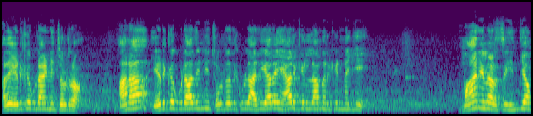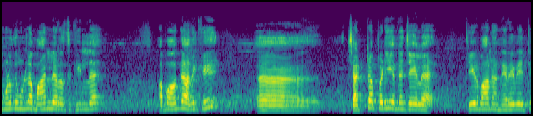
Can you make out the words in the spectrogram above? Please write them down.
அதை எடுக்கக்கூடாதுன்னு சொல்கிறோம் ஆனால் எடுக்கக்கூடாதுன்னு சொல்கிறதுக்குள்ள அதிகாரம் யாருக்கு இல்லாமல் இருக்கு இன்னைக்கு? மாநில அரசு இந்தியா முழுதும் உள்ள மாநில அரசுக்கு இல்லை. அப்போ வந்து அதுக்கு சட்டப்படி என்ன செய்யலை? தீர்மானம் நிறைவேற்றி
